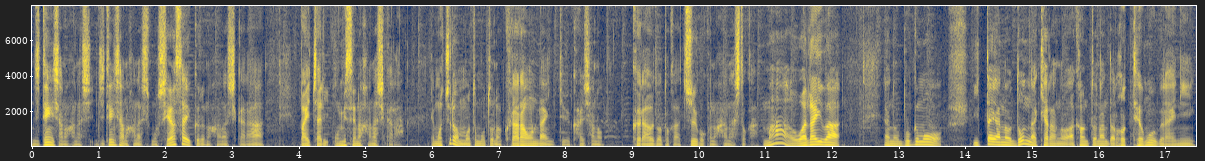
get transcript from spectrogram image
自転車の話自転車の話もシェアサイクルの話からバイチャリお店の話からでもちろんもともとのクララオンラインっていう会社のクラウドとか中国の話とかまあ話題はあの僕も一体あのどんなキャラのアカウントなんだろうって思うぐらいに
